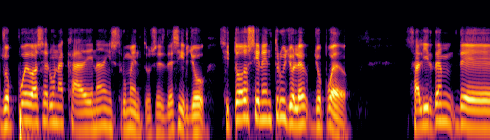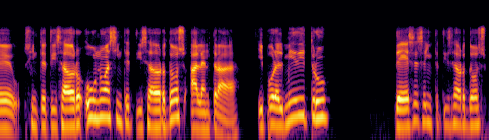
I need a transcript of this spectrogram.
yo puedo hacer una cadena de instrumentos, es decir, yo, si todos tienen true, yo, le, yo puedo salir de, de sintetizador 1 a sintetizador 2 a la entrada. Y por el MIDI true de ese sintetizador 2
